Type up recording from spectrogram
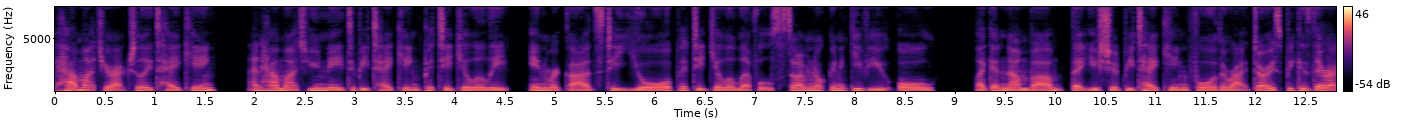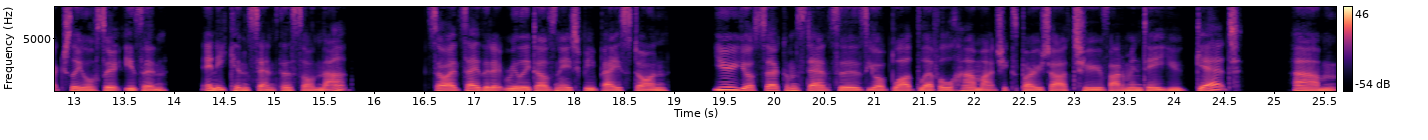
how much you're actually taking and how much you need to be taking, particularly in regards to your particular levels. So I'm not going to give you all like a number that you should be taking for the right dose because there actually also isn't any consensus on that. So I'd say that it really does need to be based on you, your circumstances, your blood level, how much exposure to vitamin D you get. Um,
